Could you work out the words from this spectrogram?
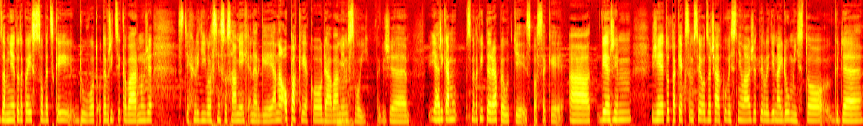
za mě je to takový sobecký důvod otevřít si kavárnu, že z těch lidí vlastně sosám jejich energii a naopak jako dávám hmm. jim svojí. Takže já říkám, jsme takový terapeuti z paseky a věřím, že je to tak, jak jsem si od začátku vysnila, že ty lidi najdou místo, kde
